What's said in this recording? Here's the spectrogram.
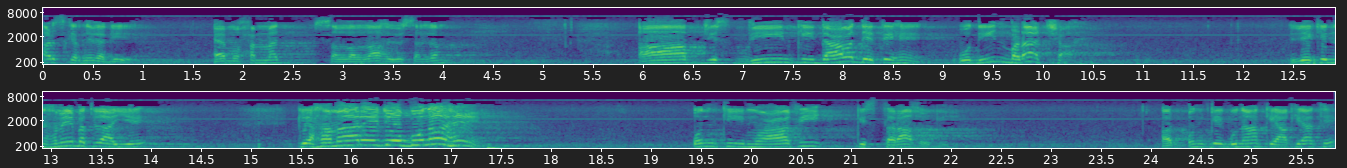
عرض کرنے لگے، اے محمد صلی اللہ علیہ وسلم، آپ جس دین کی دعوت دیتے ہیں، وہ دین بڑا اچھا ہے۔ لیکن ہمیں بتلائیے کہ ہمارے جو گنا ہیں ان کی معافی کس طرح ہوگی؟ اور ان کے گنا کیا کیا تھے؟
